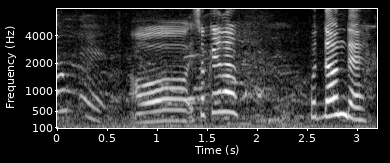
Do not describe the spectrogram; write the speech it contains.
Open. Oh, it's okay lah. Put down there.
